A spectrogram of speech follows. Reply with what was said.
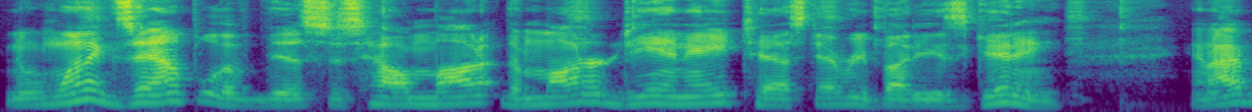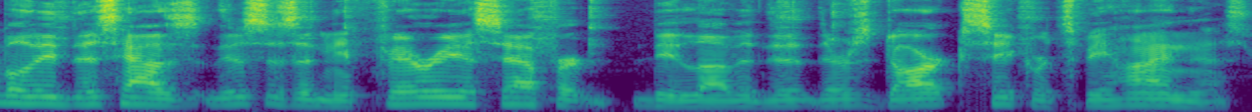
You know, one example of this is how mod- the modern DNA test everybody is getting. And I believe this has this is a nefarious effort, beloved. There's dark secrets behind this.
